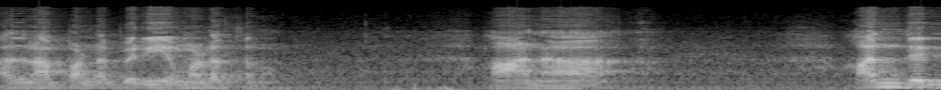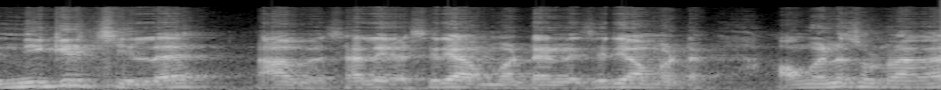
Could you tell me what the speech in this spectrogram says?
அது நான் பண்ண பெரிய மடத்தனம். ஆனால் அந்த நிகழ்ச்சியில் நான் சரியா சரியாக மாட்டேன் சரியாக மாட்டேன் அவங்க என்ன சொல்கிறாங்க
